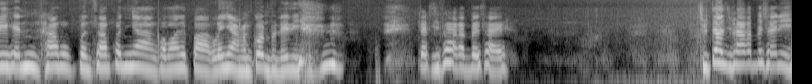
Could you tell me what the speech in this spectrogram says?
ดีเห็นทางเป็นซ้ำคนย่างเขามาในปากเลยย่างน้ำก้นเพิ่นได้นี่จากสิพากันไปใส่ชุดจ้าสิพากันไปใส่นี่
